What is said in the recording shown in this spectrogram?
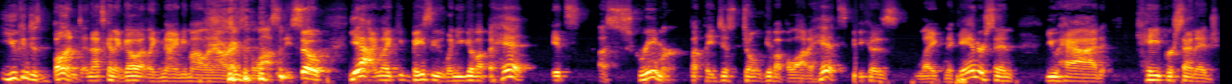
you can just bunt and that's going to go at like 90 mile an hour exit velocity. So yeah like basically when you give up a hit it's a screamer but they just don't give up a lot of hits because like nick anderson you had k percentage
